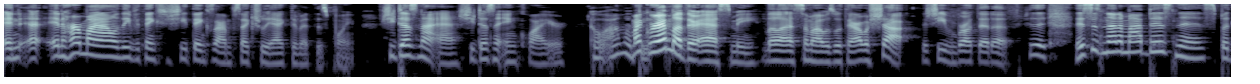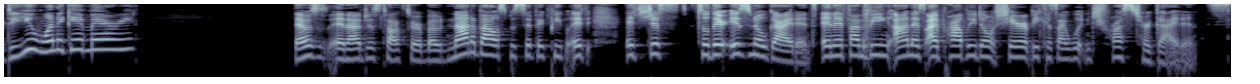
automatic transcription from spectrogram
and uh, in her mind, I don't even think she thinks I'm sexually active at this point. She does not ask. She doesn't inquire. Oh, I'm a My grandmother asked me the last time I was with her. I was shocked that she even brought that up. She said, "This is none of my business, but do you want to get married?" That was, and I just talked to her about not about specific people. It, it's just so there is no guidance. And if I'm being honest, I probably don't share it because I wouldn't trust her guidance.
